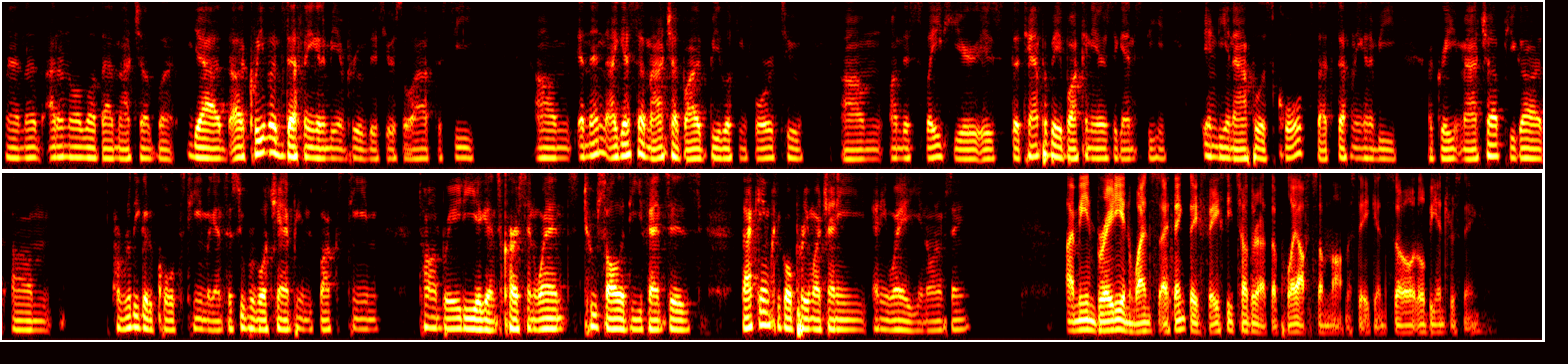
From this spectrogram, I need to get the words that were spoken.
man, that I don't know about that matchup, but yeah, uh, Cleveland's definitely going to be improved this year, so we'll have to see. Um, and then I guess a matchup I'd be looking forward to um, on this slate here is the Tampa Bay Buccaneers against the Indianapolis Colts. That's definitely going to be a great matchup. You got um, a really good Colts team against a Super Bowl champions Bucs team. Tom Brady against Carson Wentz, two solid defenses. That game could go pretty much any any way. You know what I'm saying? I mean, Brady and Wentz, I think they faced each other at the playoffs, if I'm not mistaken. So it'll be interesting.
